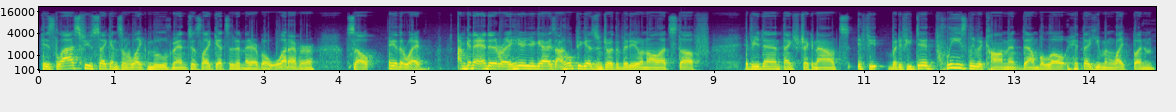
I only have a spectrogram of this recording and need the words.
His last few seconds of like movement just like gets it in there, but whatever. So either way, I'm going to end it right here, you guys. I hope you guys enjoyed the video and all that stuff. If you didn't, thanks for checking out. If you, but if you did, please leave a comment down below. Hit that human like button.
